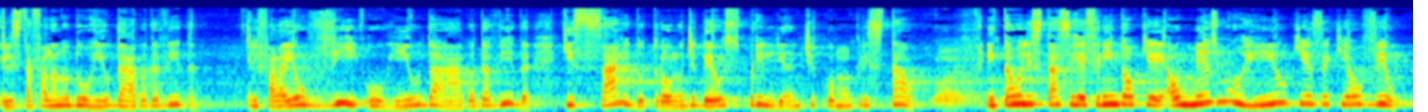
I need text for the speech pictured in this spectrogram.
Ele está falando do rio da água da vida. Ele fala: Eu vi o rio da água da vida, que sai do trono de Deus, brilhante como um cristal. Então, ele está se referindo ao quê? Ao mesmo rio que Ezequiel viu.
